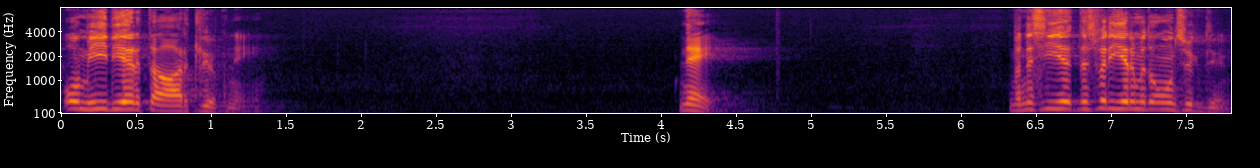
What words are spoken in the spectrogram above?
om hierdeur te hardloop nie. Nee. Want dis hier dis wat die Here met ons ook doen.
